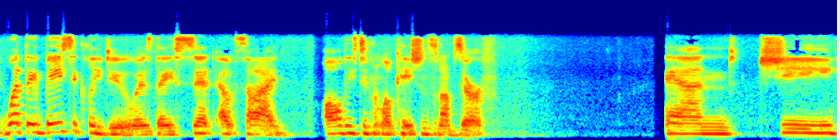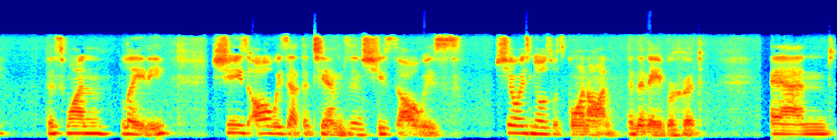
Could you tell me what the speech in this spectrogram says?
What they basically do is they sit outside all these different locations and observe. And she, this one lady, she's always at the Tim's and she's always she always knows what's going on in the neighborhood. And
